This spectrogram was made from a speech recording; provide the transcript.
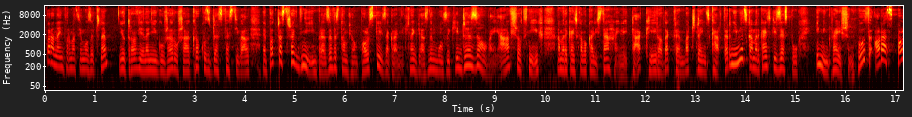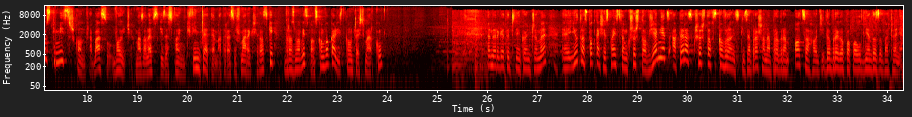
Pora na informacje muzyczne. Jutro w Jeleniej Górze rusza Krokus Jazz Festival. Podczas trzech dni imprezy wystąpią polskie i zagraniczne gwiazdy muzyki jazzowej, a wśród nich amerykańska wokalista Hailey Tuck, jej rodak trębacz James Carter, niemiecko-amerykański zespół Immigration Booth oraz polski mistrz kontrabasu Wojciech Mazolewski ze swoim kwintetem. A teraz już Marek Sierocki w rozmowie z polską wokalistką. Cześć Marku. Energetycznie kończymy. E, Jutro spotka się z Państwem Krzysztof Ziemiec, a teraz Krzysztof Skowroński zaprasza na program O co chodzi. Dobrego popołudnia, do zobaczenia.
